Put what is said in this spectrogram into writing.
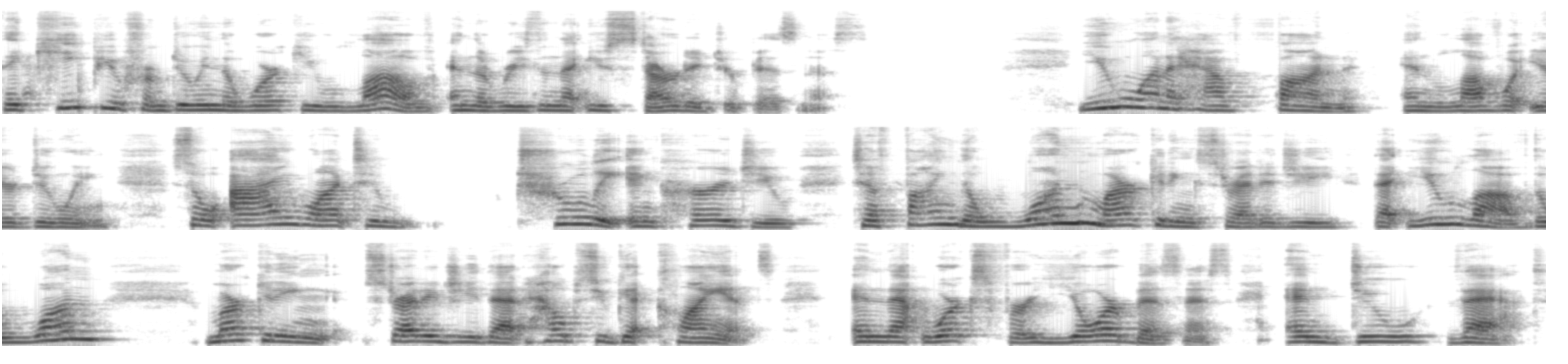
they keep you from doing the work you love and the reason that you started your business. You want to have fun and love what you're doing. So I want to truly encourage you to find the one marketing strategy that you love, the one marketing strategy that helps you get clients and that works for your business and do that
